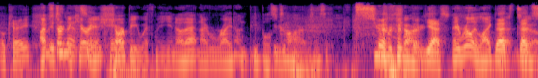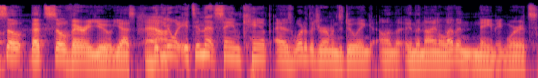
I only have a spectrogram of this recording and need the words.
okay? I'm It's starting to carry a camp. Sharpie with me, you know that? And I write on people's cars. Supercharged. Yes, They really like that's that too. that's so that's so very you. Yes, but you know what? It's in that same camp as what are the Germans doing on the in the 911 naming, where it's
